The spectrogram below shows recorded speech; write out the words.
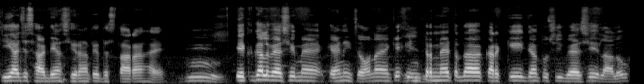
ਕਿ ਅੱਜ ਸਾਡਿਆਂ ਸਿਰਾਂ ਤੇ ਦਸਤਾਰਾਂ ਹੈ। ਇੱਕ ਗੱਲ ਵੈਸੇ ਮੈਂ ਕਹਿਣੀ ਚਾਹੁੰਦਾ ਹਾਂ ਕਿ ਇੰਟਰਨੈਟ ਦਾ ਕਰਕੇ ਜਾਂ ਤੁਸੀਂ ਵੈਸੇ ਲਾ ਲਓ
